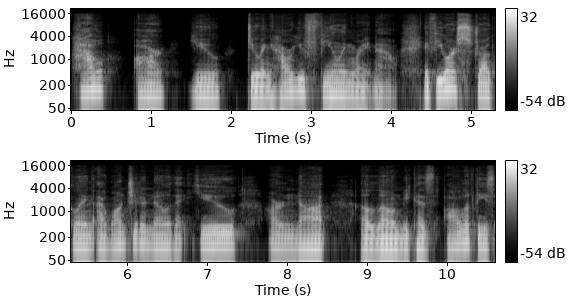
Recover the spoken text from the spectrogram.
how are you doing? How are you feeling right now? If you are struggling, I want you to know that you are not alone because all of these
